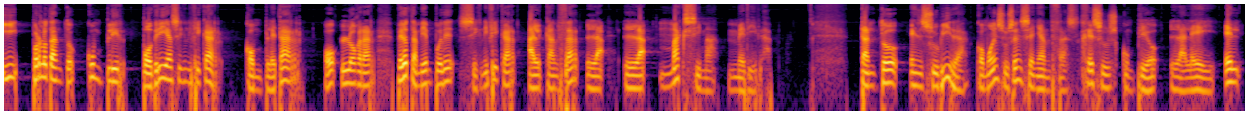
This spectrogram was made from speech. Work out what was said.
Y, por lo tanto, cumplir podría significar completar o lograr, pero también puede significar alcanzar la, la máxima medida. Tanto en su vida como en sus enseñanzas, Jesús cumplió la ley. Él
